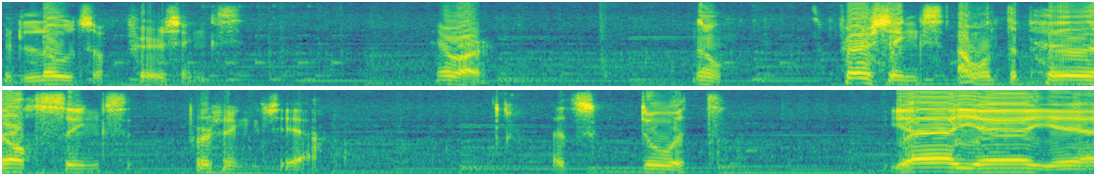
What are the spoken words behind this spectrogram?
With loads of piercings. Here are. No. Piercings. I want the piercings. Piercings, yeah. Let's do it. Yeah, yeah, yeah.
